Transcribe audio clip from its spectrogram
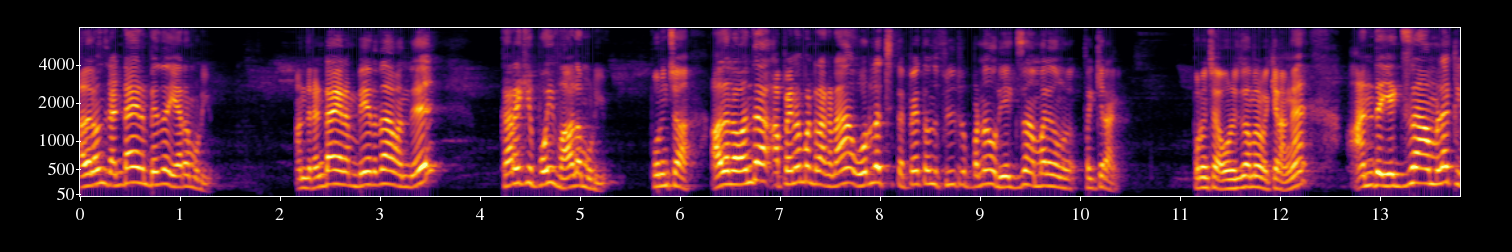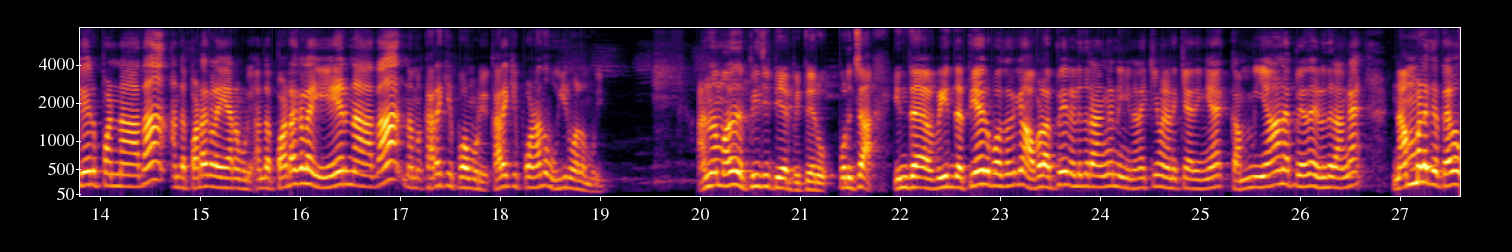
அதில் வந்து ரெண்டாயிரம் பேர் தான் ஏற முடியும். அந்த ரெண்டாயிரம் பேர் தான் வந்து கரைக்கு போய் வாழ முடியும். புரிஞ்சா? அதில் வந்து அப்போ என்ன பண்ணுறாங்கன்னா ஒரு லட்சத்தை பேர்த்த வந்து ஃபில்டர் பண்ணால் ஒரு எக்ஸாம் மாதிரி ஒன்று வைக்கிறாங்க. புரிஞ்சா? ஒரு எக்ஸாம் வைக்கிறாங்க. அந்த எக்ஸாமில் கிளியர் பண்ணாதான் அந்த படகுல ஏற முடியும். அந்த படகுல ஏறினா தான் நம்ம கரைக்கு போக முடியும். கரைக்கு போனால் தான் உயிர் வாழ முடியும். அந்த மாதிரி பிஜிடிஆர்பி தேர்வு. புரிஞ்சா? இந்த இந்த தேர்வு பொறுத்த வரைக்கும் அவ்வளோ பேர் எழுதுறாங்கன்னு நீங்கள் நினைக்கவே நினைக்காதீங்க. கம்மியான பேர் தான் எழுதுறாங்க. நம்மளுக்கு தேவை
